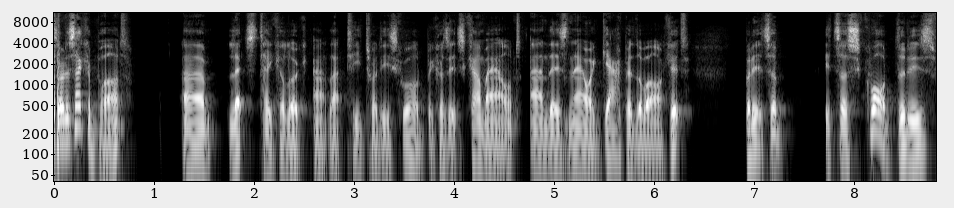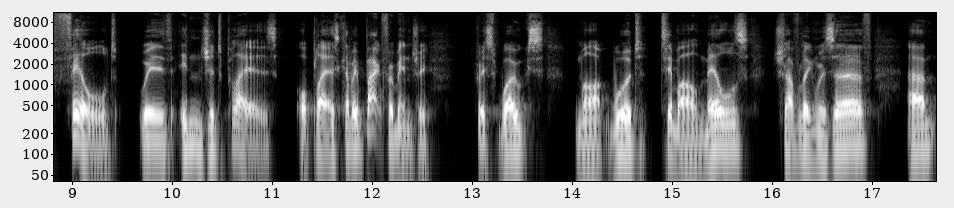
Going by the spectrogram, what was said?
So, the second part, um, let's take a look at that T20 squad because it's come out and there's now a gap in the market, but it's a it's a squad that is filled with injured players or players coming back from injury. Chris Woakes, Mark Wood, Tymal Mills, travelling reserve. Um,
